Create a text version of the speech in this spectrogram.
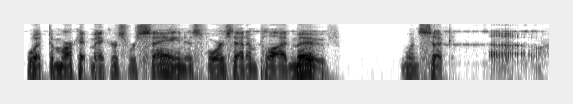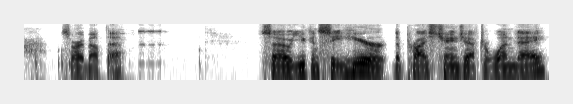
what the market makers were saying as far as that implied move. One sec. Sorry about that. So you can see here the price change after one day,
